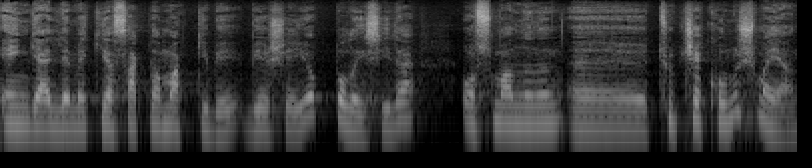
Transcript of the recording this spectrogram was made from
engellemek, yasaklamak gibi bir şey yok. Dolayısıyla Osmanlı'nın e, Türkçe konuşmayan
